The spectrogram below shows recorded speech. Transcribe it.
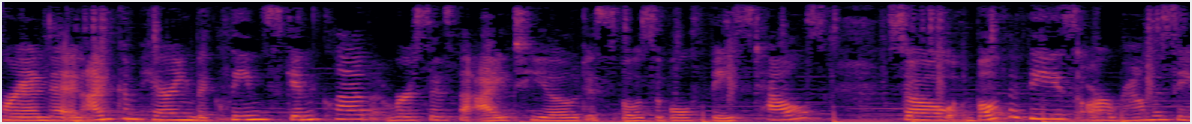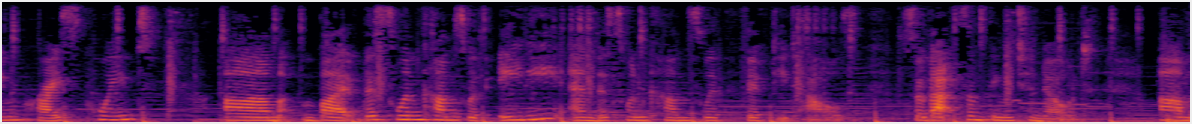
Miranda and I'm comparing the Clean Skin Club versus the ITO disposable face towels. So both of these are around the same price point, um, but this one comes with 80 and this one comes with 50 towels. So that's something to note. Um,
